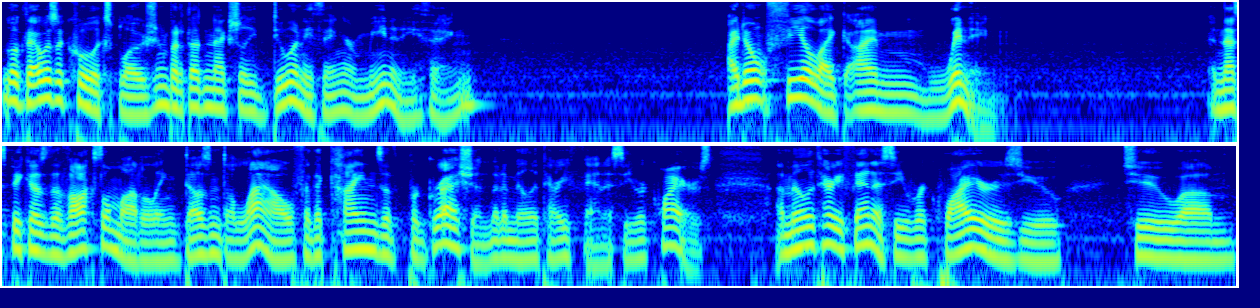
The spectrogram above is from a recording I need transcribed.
Look, that was a cool explosion, but it doesn't actually do anything or mean anything. I don't feel like I'm winning. And that's because the voxel modeling doesn't allow for the kinds of progression that a military fantasy requires. A military fantasy requires you to um,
